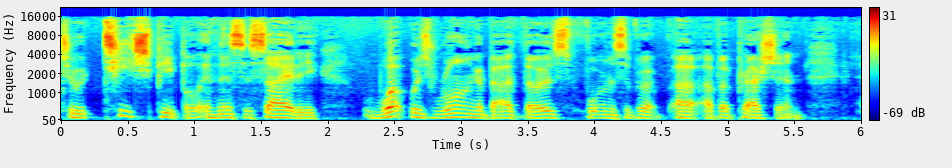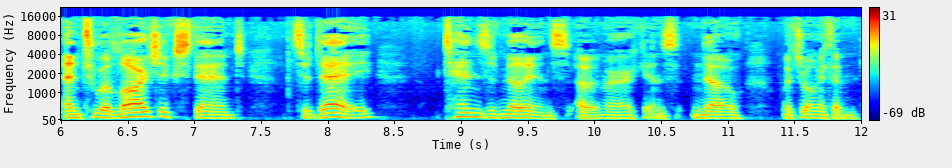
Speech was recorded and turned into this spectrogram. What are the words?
to teach people in this society what was wrong about those forms of, uh, of oppression. And to a large extent, today, tens of millions of Americans know what's wrong with them.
